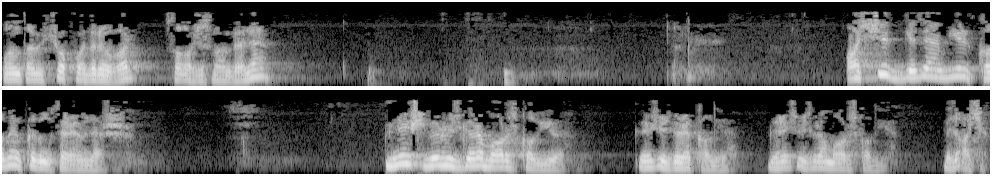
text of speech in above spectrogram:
onun tabi çok faydaları var. Sağ açısından böyle. Açık gezen bir kadın kız muhteremler. Güneş ve rüzgara maruz kalıyor. Güneş rüzgara kalıyor. Güneş rüzgara maruz kalıyor. Böyle açık.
